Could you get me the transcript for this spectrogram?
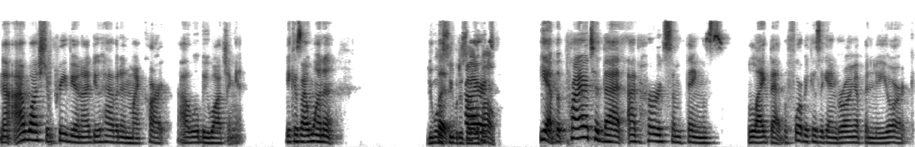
Now, I watched a preview and I do have it in my cart. I will be watching it because I want to. You want to see what it's all about? To, yeah, but prior to that, I've heard some things like that before because, again, growing up in New York,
